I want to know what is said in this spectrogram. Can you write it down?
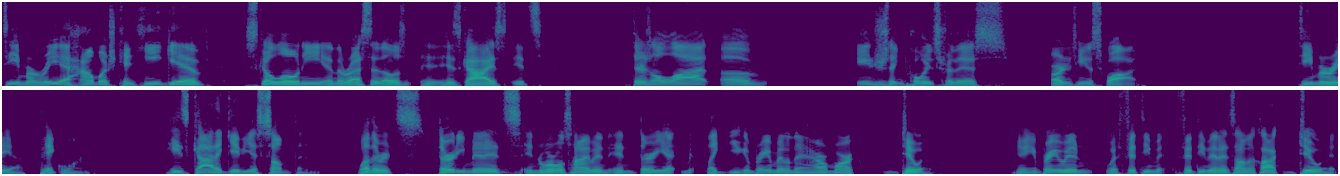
Di Maria, how much can he give? Scaloni and the rest of those his guys. It's there's a lot of interesting points for this Argentina squad. Di Maria, big one. He's got to give you something. Whether it's 30 minutes in normal time and, and 30, uh, like you can bring him in on the hour mark, do it. You, know, you can bring him in with 50, 50 minutes on the clock, do it.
